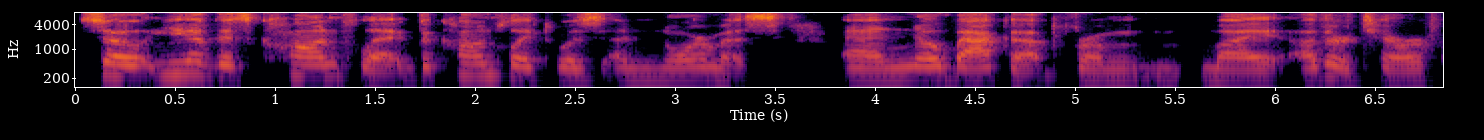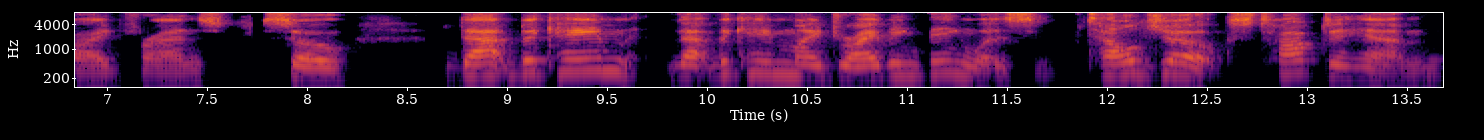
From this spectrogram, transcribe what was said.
So you have this conflict. The conflict was enormous and no backup from my other terrified friends. So that became that became my driving thing was tell jokes talk to him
